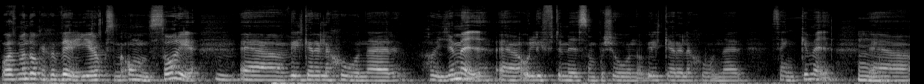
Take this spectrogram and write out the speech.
Och att man då kanske väljer också med omsorg. Mm. Eh, vilka relationer höjer mig eh, och lyfter mig som person och vilka relationer sänker mig. Mm. Eh,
